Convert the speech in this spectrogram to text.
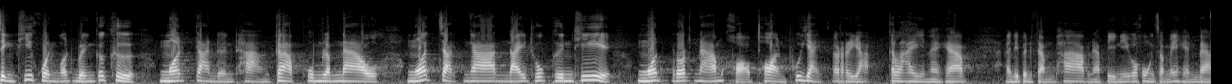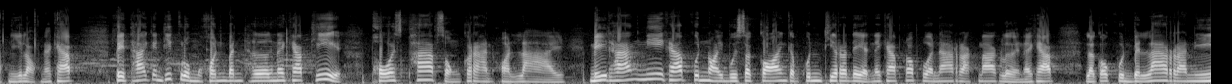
สิ่งที่ควรงดเว้นก็คือ งดการเดินทางกลับภูมิลำเนา งดจัดงานในทุกพื้นที่ งดรดน้ำขอพรผู้ใหญ่ระยะใกล้นะครับ อันนี้เป็นแฟ้มภาพนะปีนี้ก็คงจะไม่เห็นแบบนี้หรอกนะครับปิดท้ายกันที่กลุ่มคนบันเทิงนะครับที่โพสต์ภาพสงกรานออนไลน์ มีทั้งนี่ครับคุณหน่อยบุษกรกับคุณธีรเดชนะครับครอบครัวน่ารักมากเลยนะครับแล้วก็คุณเบลล่ารานี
